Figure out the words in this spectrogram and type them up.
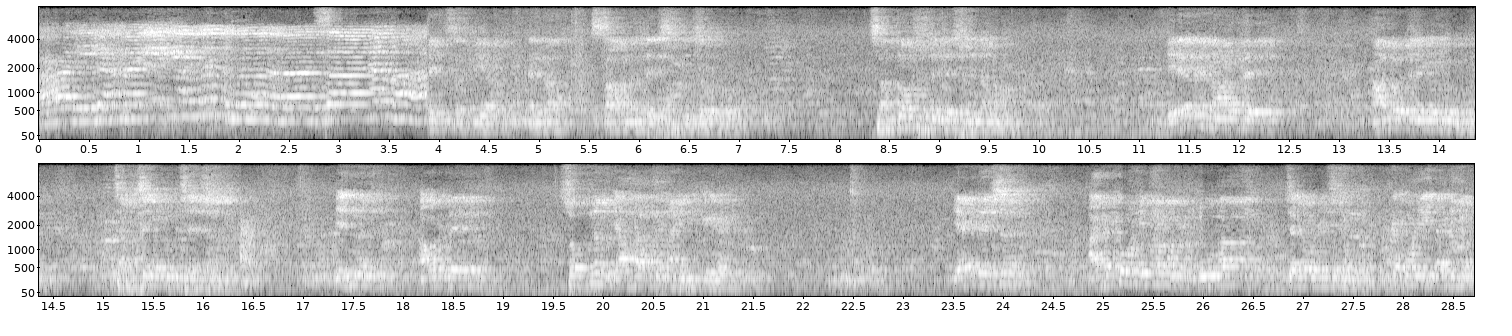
علم الإنسان ما സഫിയ എന്ന സ്ഥാപനത്തെ സംബന്ധിച്ചിടത്തോളം സന്തോഷത്തിൻ്റെ സുന്ദരമാണ് ഏറെ നാളത്തെ ആലോചനകൾക്കും ചർച്ചകൾക്കും ശേഷം ഇന്ന് അവരുടെ സ്വപ്നം യാഥാർത്ഥ്യമായിരിക്കുകയാണ് ഏകദേശം അരക്കോടിയോളം രൂപ ചെലവഴിച്ചുകൊണ്ട് അരക്കോടിയിലധികം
